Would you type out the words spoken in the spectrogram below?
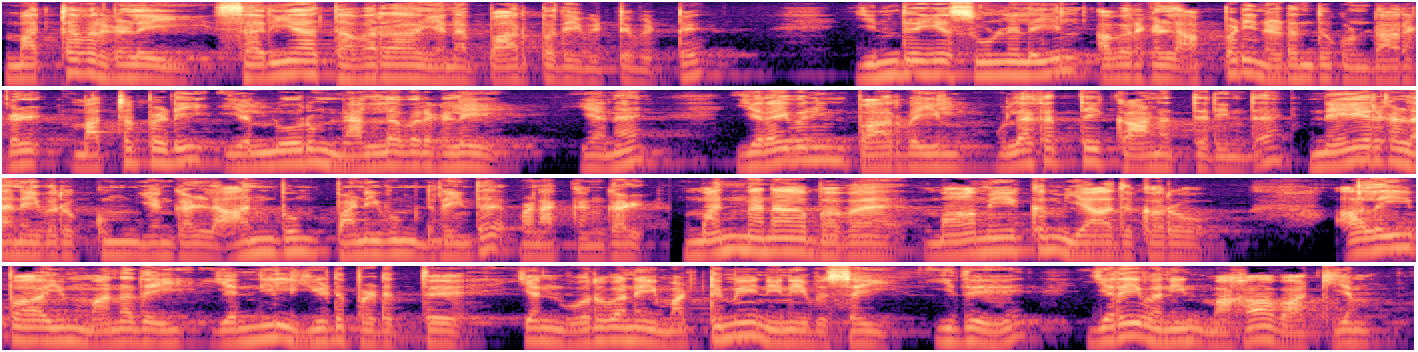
மற்றவர்களை சரியா தவறா என பார்ப்பதை விட்டுவிட்டு இன்றைய சூழ்நிலையில் அவர்கள் அப்படி நடந்து கொண்டார்கள் மற்றபடி எல்லோரும் நல்லவர்களே என இறைவனின் பார்வையில் உலகத்தை காணத் தெரிந்த நேயர்கள் அனைவருக்கும் எங்கள் அன்பும் பணிவும் நிறைந்த வணக்கங்கள். மன்மனாபவ மாமேகம் யாது கரோ அலைபாயும் மனதை என்னில் ஈடுபடுத்து என் ஒருவனை மட்டுமே நினைவு செய். இது இறைவனின் மகா வாக்கியம்.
